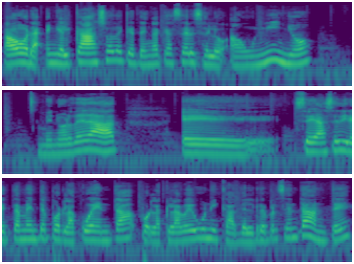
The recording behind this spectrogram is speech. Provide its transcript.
Ahora, en el caso de que tenga que hacérselo a un niño menor de edad, eh, se hace directamente por la cuenta, por la clave única del representante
